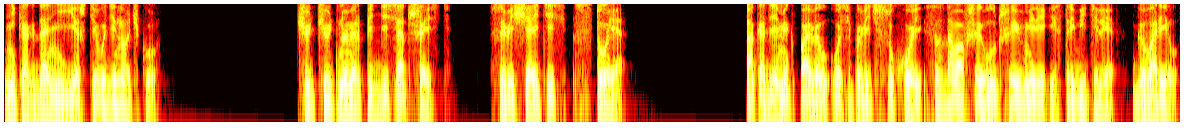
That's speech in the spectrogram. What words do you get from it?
«Никогда не ешьте в одиночку». Чуть-чуть номер 56. Совещайтесь стоя. Академик Павел Осипович Сухой, создававший лучшие в мире истребители, говорил,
